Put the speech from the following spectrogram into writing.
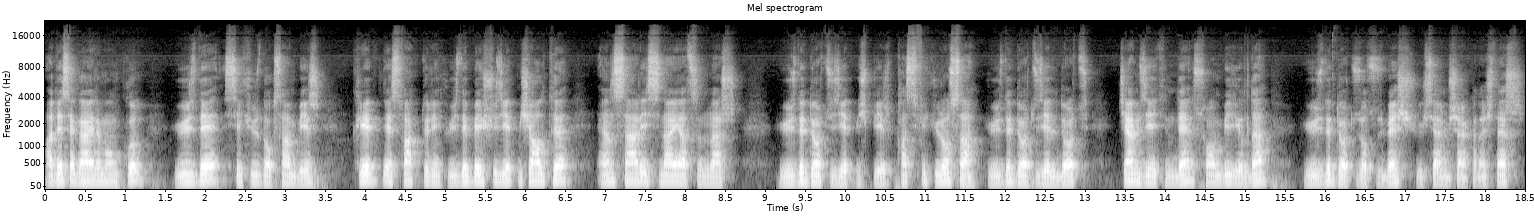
Adese Gayrimenkul %891. Creditless Factoring %576. Ensari Sinayi Yatırımlar %471. Pasifik Eurosa %454. Cem Zeytin'de son bir yılda %435 yükselmiş arkadaşlar.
